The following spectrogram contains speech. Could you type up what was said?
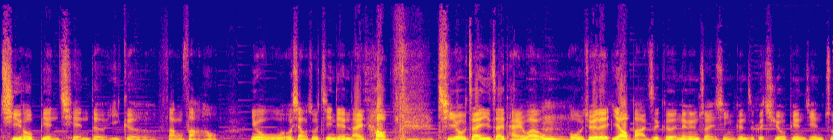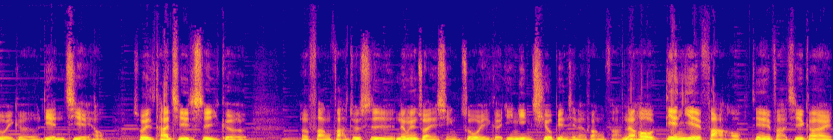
气候变迁的一个方法，哦，因为我我想说，今天来到气候战役在台湾，嗯、我觉得要把这个能源转型跟这个气候变迁做一个连结，哈，所以它其实是一个。呃，方法就是能源转型作为一个因应气候变迁的方法。然后电业法哈，电业法其实刚才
